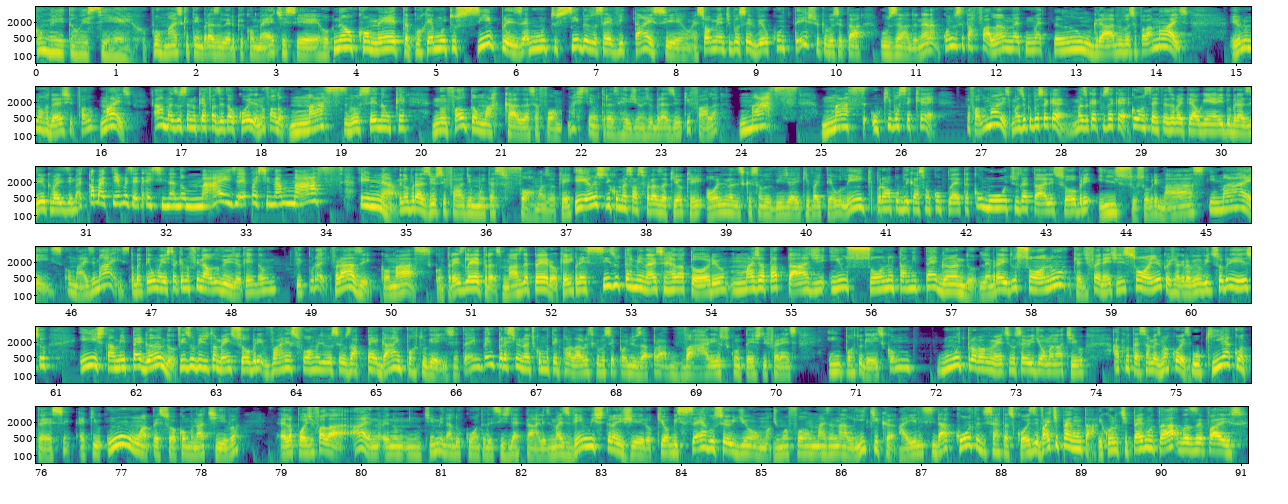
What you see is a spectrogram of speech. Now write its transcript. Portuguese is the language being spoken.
cometam esse erro. Por mais que tem brasileiro que comete esse erro, não cometa, porque é muito simples, é muito simples você evitar esse erro. É somente você ver o contexto que você está usando, né? Quando você está falando, não é, não é tão grave você falar mais. Eu no Nordeste falo mais. Ah, mas você não quer fazer tal coisa. Não falo, mas você não quer. Não falo tão marcado dessa forma. Mas tem outras regiões do Brasil que fala, mas, mas o que você quer? Eu falo, mais, mas o que você quer? Mas o que é que você quer? Com certeza vai ter alguém aí do Brasil que vai dizer, mas como assim você está ensinando mais? É para ensinar mais? E não. No Brasil se fala de muitas formas, ok? E antes de começar as frases aqui, ok? Olhe na descrição do vídeo aí que vai ter o link para uma publicação completa com muitos detalhes sobre isso, sobre mais e mais, ou mais e mais. Também tem um extra aqui no final do vídeo, ok? Então Fique por aí. Frase com mas, com três letras, mas de pero, ok? Preciso terminar esse relatório, mas já tá tarde e o sono tá me pegando. Lembra aí do sono, que é diferente de sonho, que eu já gravei um vídeo sobre isso, e está me pegando. Fiz um vídeo também sobre várias formas de você usar pegar em português. Então é bem impressionante como tem palavras que você pode usar para vários contextos diferentes em português, como muito provavelmente no seu idioma nativo acontece a mesma coisa. O que acontece é que uma pessoa como nativa ela pode falar, ah, eu não, não, tinha me dado conta desses detalhes, mas vem um estrangeiro que observa o seu idioma de uma forma mais analítica, aí ele se dá conta de certas coisas e vai te perguntar. E quando te perguntar, você faz,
